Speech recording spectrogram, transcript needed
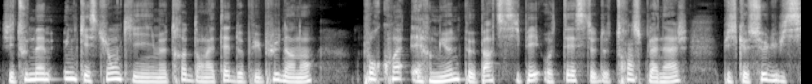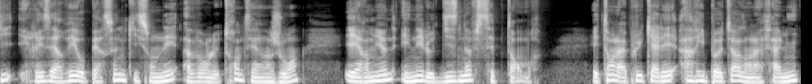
J'ai tout de même une question qui me trotte dans la tête depuis plus d'un an. Pourquoi Hermione peut participer au test de transplanage puisque celui-ci est réservé aux personnes qui sont nées avant le 31 juin et Hermione est née le 19 septembre Étant la plus calée Harry Potter dans la famille,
